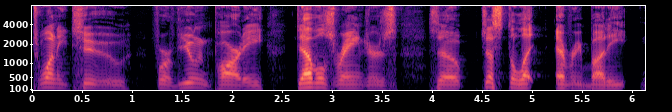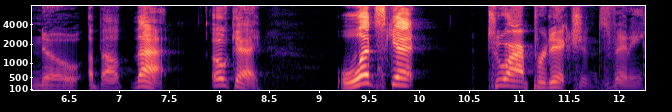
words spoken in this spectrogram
22 for a viewing party. Devils Rangers. So just to let everybody know about that. Okay, let's get to our predictions, Vinny.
